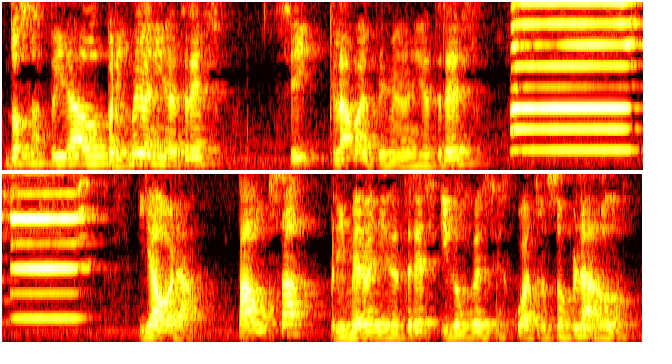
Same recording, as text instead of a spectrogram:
Dos aspirado, primer bending de 3, ¿sí? clava el primer bending de 3, y ahora pausa, primer bending de 3 y dos veces 4 soplado,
